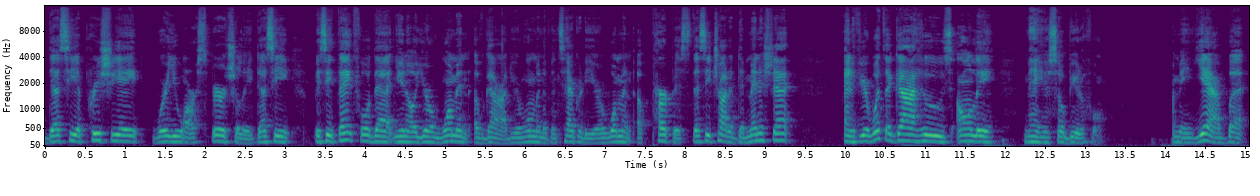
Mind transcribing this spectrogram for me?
Does he appreciate where you are spiritually? Does he is he thankful that, you know, you're a woman of God, you're a woman of integrity, you're a woman of purpose? Does he try to diminish that? And if you're with a guy who's only, man, you're so beautiful. I mean, yeah, but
